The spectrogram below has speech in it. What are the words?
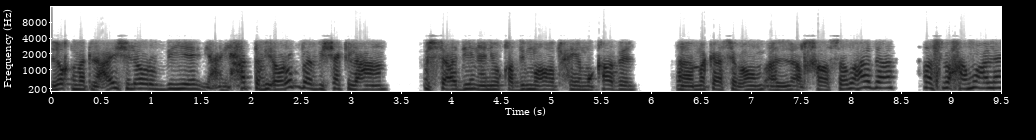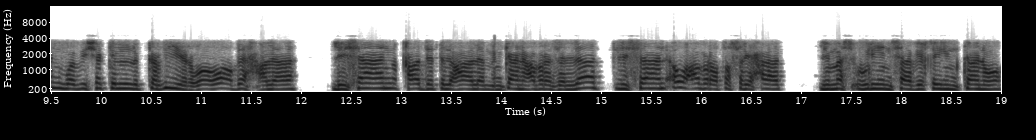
وبلقمه العيش الأوروبية يعني حتى في أوروبا بشكل عام مستعدين أن يقدموا أضحية مقابل آه، مكاسبهم الخاصة وهذا أصبح معلن وبشكل كبير وواضح على لسان قادة العالم إن كان عبر زلات لسان أو عبر تصريحات لمسؤولين سابقين كانوا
